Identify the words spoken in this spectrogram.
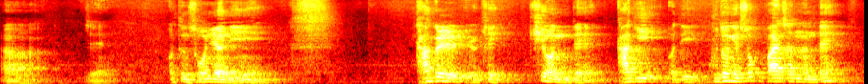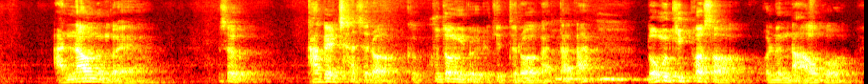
어, 이제 어떤 소년이 닭을 이렇게 키웠는데 닭이 어디 구덩이에 쏙 빠졌는데 안 나오는 거예요. 그래서 닭을 찾으러 그 구덩이로 이렇게 들어갔다가 너무 깊어서 얼른 나오고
